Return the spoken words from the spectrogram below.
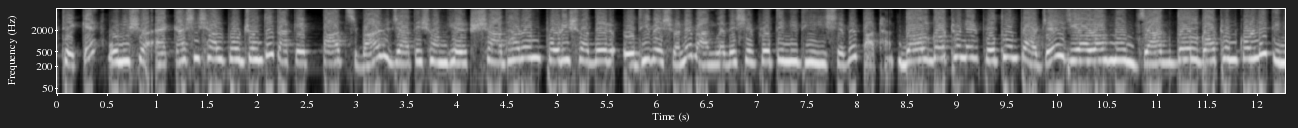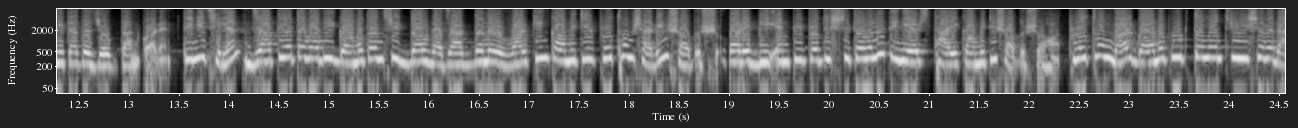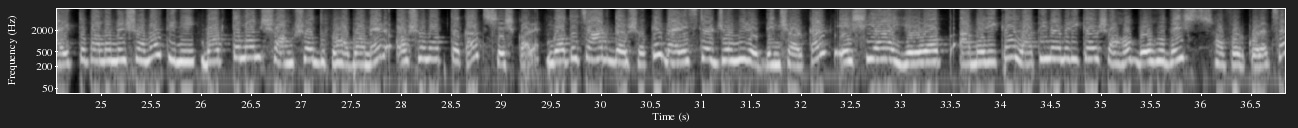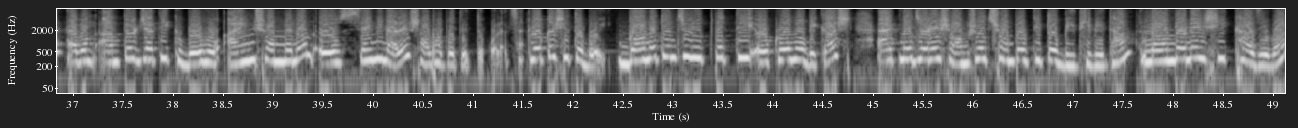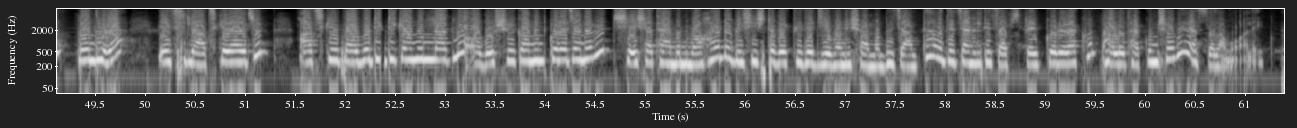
থেকে উনিশশো একাশি সাল পর্যন্ত তাকে পাঁচবার জাতিসংঘের সাধারণ পরিষদের অধিবেশনে বাংলাদেশের প্রতিনিধি হিসেবে পাঠান। দল গঠনের প্রথম পর্যায়ে জিয়াউর রহমান জাগ দল গঠন করলে তিনি তাতে যোগদান করেন। তিনি ছিলেন জাতীয়তাবাদী গণতান্ত্রিক দল বা জাগ দলের ওয়ার্কিং কমিটির প্রথম সারির সদস্য। পরে বিএনপি প্রতিষ্ঠিত হলে তিনি এর স্থায়ী কমিটির সদস্য হন। প্রথমবার গণপূর্ত মন্ত্রী হিসেবে দায়িত্ব পালনের সময় তিনি বর্তমান সংসদ ভবনের অসমাপ্ত কাজ শেষ করেন। গত চার দশকে barrister Jamir Uddin Sarkar, Asia, Europe, America, Latin America সহ বহু দেশ সফর করেছেন এবং আন্তর্জাতিক বহু আইন সম্মেলন ও সেমিনারে সভাপতিত্ব করেছেন। প্রকাশিত বই, গণতন্ত্রের উৎপত্তি ও ক্রমবিকাশ, এক নজরে সংসদ সম্পর্কিত বিধিবিধান, লন্ডনের শিক্ষা জীবন। বন্ধুরা এই ছিল আজকের আয়োজন। আজকের পর্বটি কেমন লাগল অবশ্যই কমেন্ট করে জানাবেন। সেই সাথে এমন মহান ও বিশিষ্ট ব্যক্তিদের জীবনী সম্বন্ধে জানতে আমাদের চ্যানেলটি সাবস্ক্রাইব করে রাখুন। ভালো থাকুন সবাই, আসসালামু আলাইকুম।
